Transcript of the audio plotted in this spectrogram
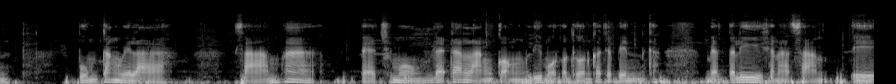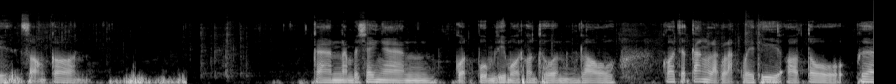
100%ปุ่มตั้งเวลา 3 5 8 ชั่วโมง และด้านหลังกล่องรีโมทคอนโทรลก็จะเป็นแบตเตอรี่ขนาด 3A 2 ก้อน การนำไปใช้งานกดปุ่มรีโมทคอนโทรลเราก็จะตั้งหลักๆ ไว้ที่ออโต้เพื่อ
